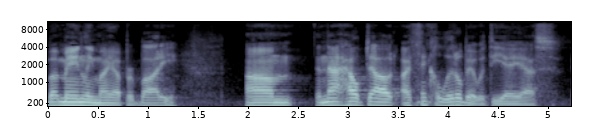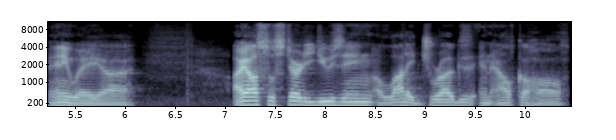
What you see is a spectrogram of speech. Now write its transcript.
but mainly my upper body. Um, and that helped out, I think, a little bit with the AS. Anyway, uh, I also started using a lot of drugs and alcohol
